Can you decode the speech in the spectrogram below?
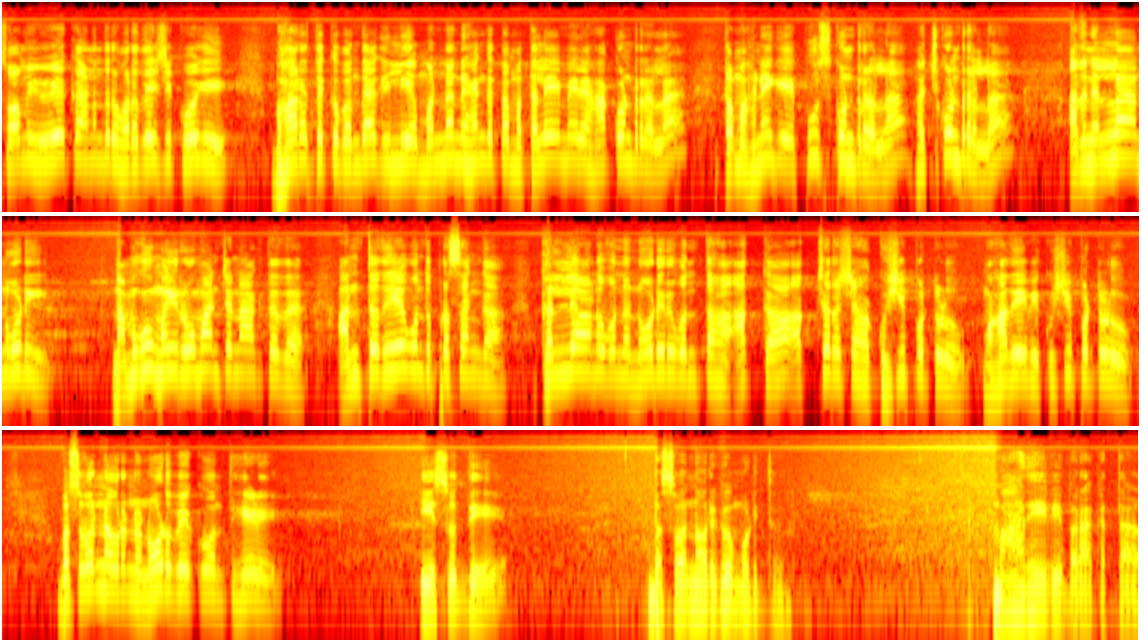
ಸ್ವಾಮಿ ವಿವೇಕಾನಂದರು ಹೊರದೇಶಕ್ಕೆ ಹೋಗಿ ಭಾರತಕ್ಕೆ ಬಂದಾಗ ಇಲ್ಲಿಯ ಮಣ್ಣನ್ನು ಹೆಂಗೆ ತಮ್ಮ ತಲೆಯ ಮೇಲೆ ಹಾಕ್ಕೊಂಡ್ರಲ್ಲ ತಮ್ಮ ಹಣೆಗೆ ಪೂಸ್ಕೊಂಡ್ರಲ್ಲ, ಹಚ್ಕೊಂಡ್ರಲ್ಲ, ಅದನ್ನೆಲ್ಲ ನೋಡಿ ನಮಗೂ ಮೈ ರೋಮಾಂಚನ ಆಗ್ತದೆ. ಅಂಥದೇ ಒಂದು ಪ್ರಸಂಗ. ಕಲ್ಯಾಣವನ್ನು ನೋಡಿರುವಂತಹ ಅಕ್ಕ ಅಕ್ಷರಶಃ ಖುಷಿಪಟ್ಟಳು ಮಹಾದೇವಿ ಖುಷಿಪಟ್ಟಳು ಬಸವಣ್ಣವರನ್ನು ನೋಡಬೇಕು ಅಂತ ಹೇಳಿ ಈ ಸುದ್ದಿ ಬಸವಣ್ಣವರಿಗೂ ಮುಡಿತು. ಮಹಾದೇವಿ ಬರಾಕತ್ತಾಳ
